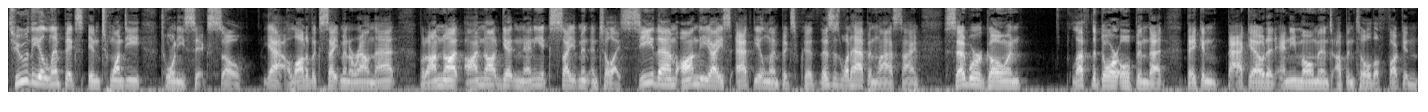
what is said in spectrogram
to the Olympics in 2026. So, yeah, a lot of excitement around that, but I'm not I'm not getting any excitement until I see them on the ice at the Olympics because this is what happened last time. Said we're going left the door open that they can back out at any moment up until the fucking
